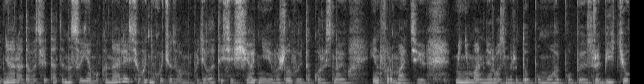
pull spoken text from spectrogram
дня, рада вас вітати на своєму каналі. Сьогодні хочу з вами поділитися ще однією важливою та корисною інформацією. Мінімальний розмір допомоги по безробіттю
